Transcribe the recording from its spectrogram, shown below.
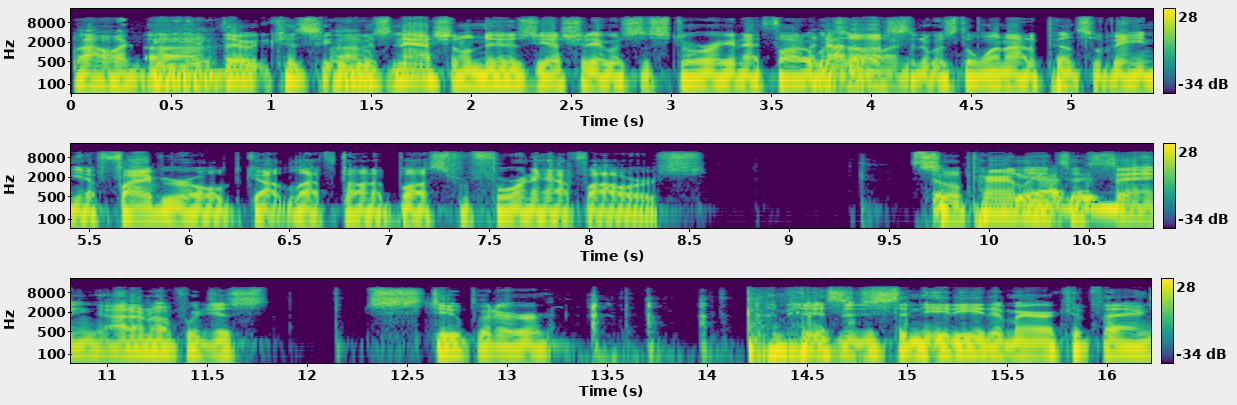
Wow, I'd be. Uh, there because it was national news yesterday was the story, and I thought it was Another us, one. and it was the one out of Pennsylvania. Five year old got left on a bus for four and a half hours. So, apparently, Yeah, it's a thing. I don't know if we're just stupid or. I mean, is it just an idiot America thing?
